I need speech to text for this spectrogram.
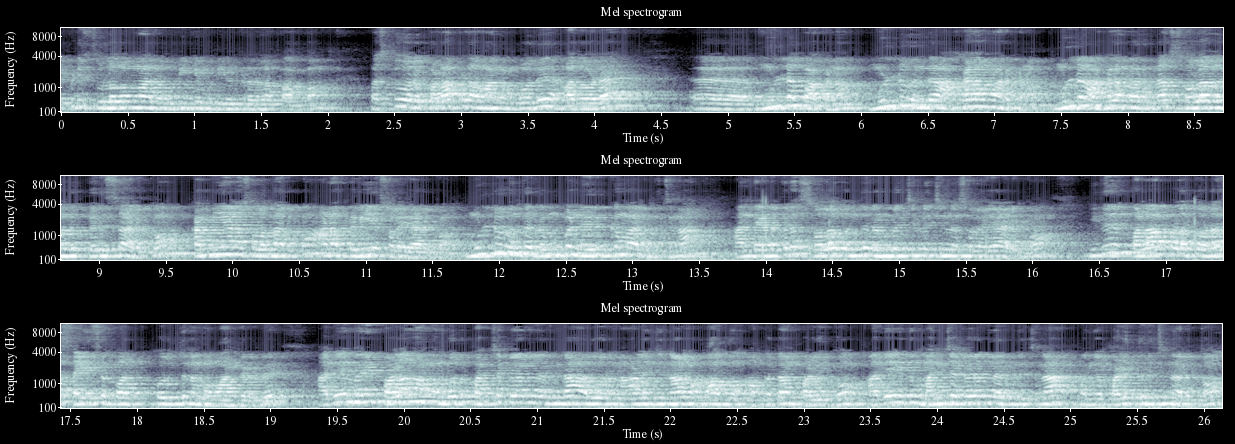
எப்படி சுலபமாக அதை உரிக்க முடியுன்றதெல்லாம் பார்ப்போம். ஃபஸ்ட்டு ஒரு பலாப்பழம் வாங்கும்போது அதோட முள்ளை பார்க்கணும். முள் வந்து அகலமாக இருக்கணும். முள்ளு அகலமாக இருந்தால் சொலை வந்து பெருசாக இருக்கும் கம்மியான சொலை தான் இருக்கும் ஆனால் பெரிய சொலையாக இருக்கும். முள்ளு வந்து ரொம்ப நெருக்கமாக இருந்துச்சுன்னா அந்த இடத்துல சொலை வந்து ரொம்ப சின்ன சின்ன சொலையாக இருக்கும். இது பலாப்பழத்தோட சைஸை பார்த்து பொறுத்து நம்ம வாங்குறது. அதே மாதிரி பழம் வாங்கும்போது பச்சை கலர்ல இருந்தால் அது ஒரு நாலஞ்சு நாள் ஆகும் அப்போ தான் பழுக்கும். அதே இது மஞ்சள் கலர்ல இருந்துச்சுன்னா கொஞ்சம் பழுத்துருச்சுன்னு அர்த்தம்.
